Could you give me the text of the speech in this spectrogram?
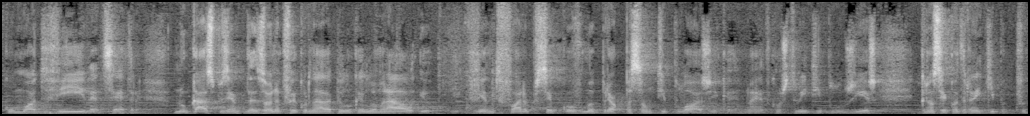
com o modo de vida, etc. No caso, por exemplo, da zona que foi coordenada pelo Cailo Amaral, eu, vendo de fora, percebo que houve uma preocupação tipológica, não é? De construir tipologias que não se encontra na equipa que foi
